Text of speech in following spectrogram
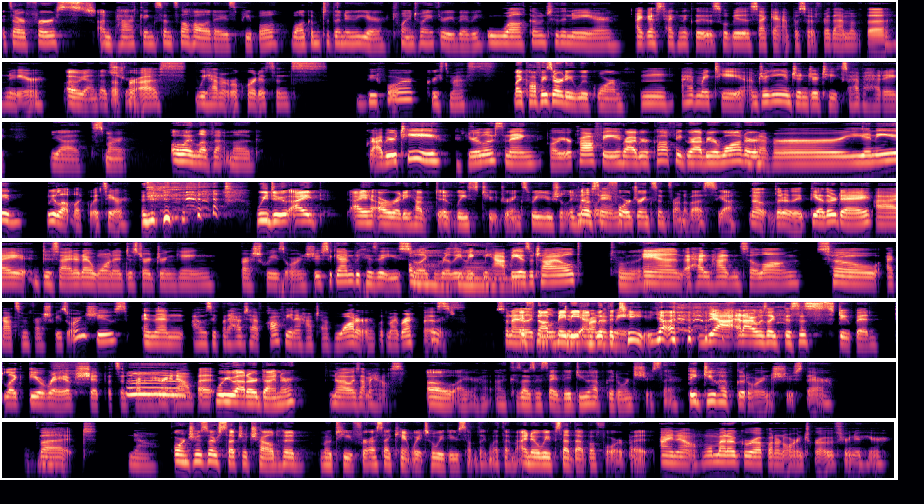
It's our first unpacking since the holidays, people. Welcome to the new year, 2023, baby. Welcome to the new year. I guess technically this will be the second episode for them of the new year. Oh, yeah, that's but true. for us, we haven't recorded since before Christmas. My coffee's already lukewarm. Mm, I have my tea. I'm drinking a ginger tea because I have a headache. Yeah, smart. Oh, I love that mug. Grab your tea if you're listening, or your coffee, Grab your coffee, grab your water. whatever you need. We love liquids here. we do. I I already have at least two drinks. We usually have No, like same. four drinks in front of us. Yeah. No, literally. The other day, I decided I wanted to start drinking fresh squeezed orange juice again because it used to like Oh, really make me happy as a child. Totally. and I hadn't had it in so long. So I got some fresh squeezed orange juice, and then I was like, "But I have to have coffee and I have to have water with my breakfast." So I if like not, maybe end with me. tea. Yeah. yeah, and I was like, "This is stupid." Like the array of shit that's in front of me right ah. now. But Were you at our diner? No, I was at my house. Oh, I because I was gonna say they do have good orange juice there. They do have good orange juice there, but no, Oranges are such a childhood motif for us. I can't wait till we do something with them. I know we've said that before, but I know. Well, Meadow grew up on an orange grove. If you're new here,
